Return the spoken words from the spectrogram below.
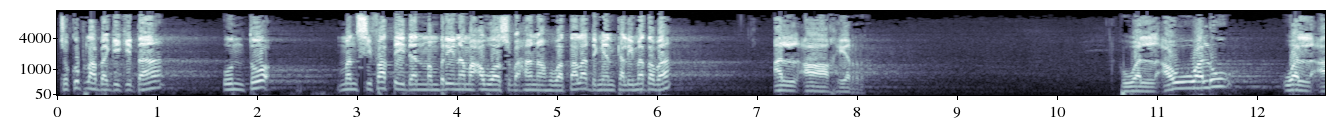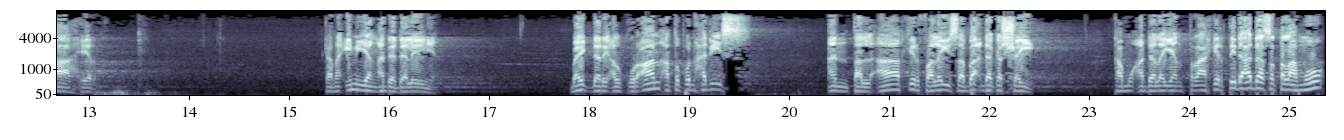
Cukuplah bagi kita untuk mensifati dan memberi nama Allah Subhanahu wa taala dengan kalimat apa? Al-akhir huwal awwalu wal akhir. Karena ini yang ada dalilnya. Baik dari Al-Qur'an ataupun hadis. Antal akhir falaisa ba'daka syai'. Kamu adalah yang terakhir, tidak ada setelahmu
